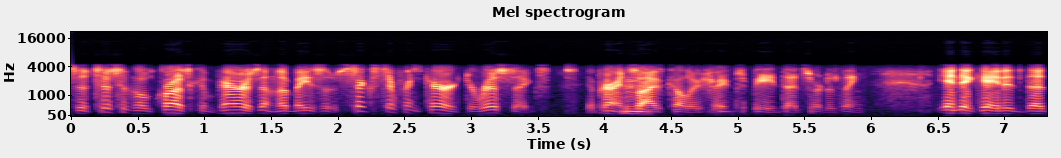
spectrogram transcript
statistical cross comparison on the basis of six different characteristics appearance, mm. size, color, shape, speed, that sort of thing indicated that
